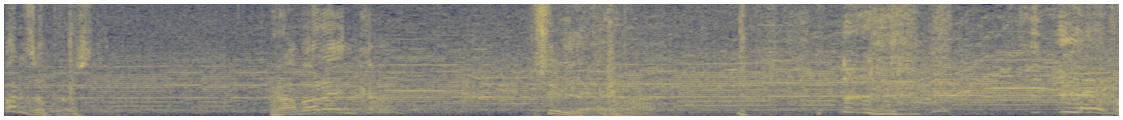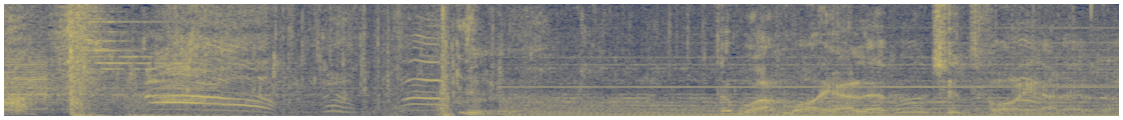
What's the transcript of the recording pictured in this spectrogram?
Bardzo prosty. Prawa ręka czy lewa? Lewa! To była moja lewa czy twoja lewa?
